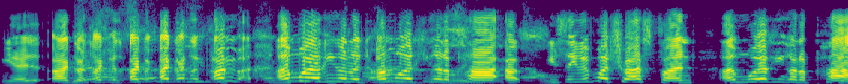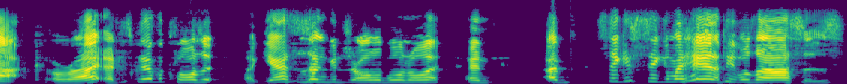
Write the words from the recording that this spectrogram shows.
You know, I got, I You know, got, I got, I got I'm, I'm working on a, I'm working on a park. Uh, you see, with my trust fund, I'm working on a park. All right, I just got out of the closet. My gas is uncontrollable and all that, and I'm sick of sticking my hand at people's asses.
